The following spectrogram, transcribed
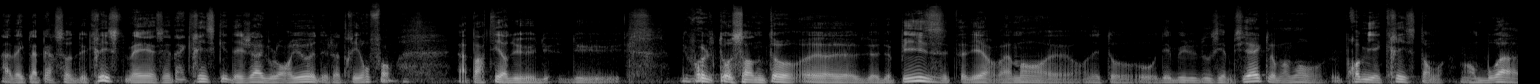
avec la personne de Christ, mais c'est un Christ qui est déjà glorieux, déjà triomphant. À partir du du Volto Santo euh, de, Pise, c'est-à-dire vraiment, euh, on est au, début du XIIe siècle, au moment où le premier Christ en, bois,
